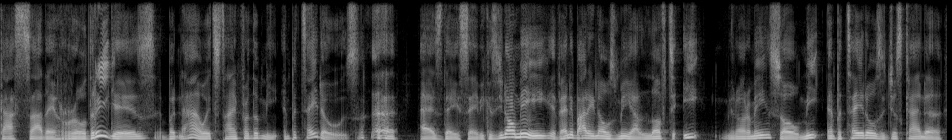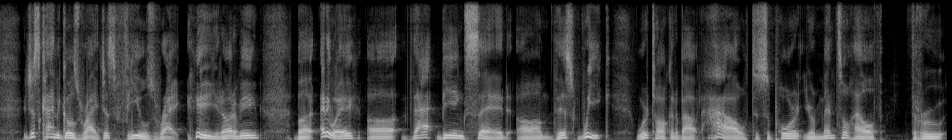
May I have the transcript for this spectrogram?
Casa de Rodriguez. But now it's time for the meat and potatoes, as they say, because you know me, if anybody knows me, I love to eat you know what I mean? So meat and potatoes, it just kind of, it just kind of goes right, just feels right. you know what I mean? But anyway, uh, that being said, um, this week we're talking about how to support your mental health through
